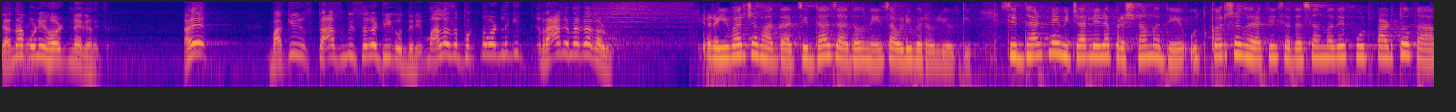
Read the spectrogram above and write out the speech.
त्यांना कोणी हर्ट नाही करायचं. आहे बाकी टास्क बी सगळं ठीक होतं रे. मला असं फक्त वाटलं की राग नका काढू. रविवारच्या भागात सिद्धार्थ जाधवने चावडी भरवली होती. सिद्धार्थने विचारलेल्या प्रश्नामध्ये उत्कर्ष घरातील सदस्यांमध्ये फूट पाडतो का?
